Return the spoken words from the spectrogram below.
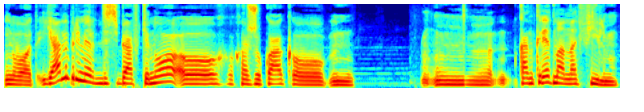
Вот. Я, например, для себя в кино э, хожу как э, конкретно на фильм.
